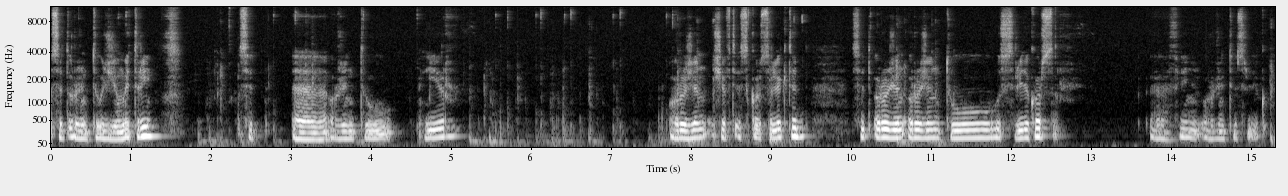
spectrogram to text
set origin to geometry. Set uh, origin to here. Origin shift is core selected set origin origin to 3D cursor آه، فين ال origin to 3D cursor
